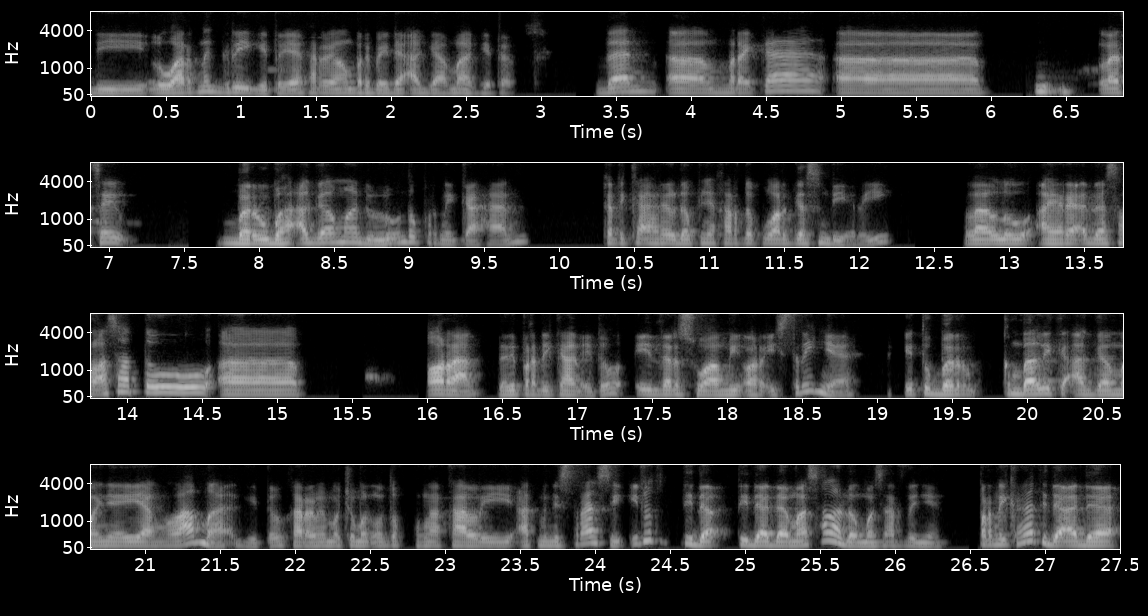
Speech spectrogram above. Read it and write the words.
di luar negeri gitu ya karena memang berbeda agama gitu dan uh, mereka uh, let's say berubah agama dulu untuk pernikahan ketika akhirnya udah punya kartu keluarga sendiri lalu akhirnya ada salah satu uh, orang dari pernikahan itu either suami or istrinya itu berkembali ke agamanya yang lama gitu karena memang cuma untuk mengakali administrasi itu tidak tidak ada masalah dong mas artinya. Pernikahan tidak ada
